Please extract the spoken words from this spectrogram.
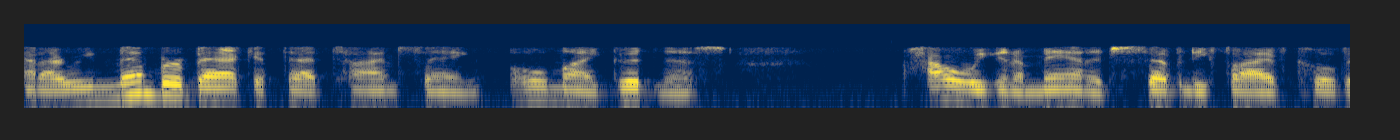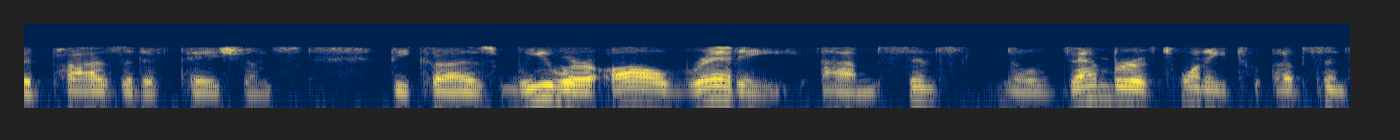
And I remember back at that time saying, oh my goodness, how are we going to manage 75 COVID positive patients? Because we were already, um, since November of 20, uh, since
